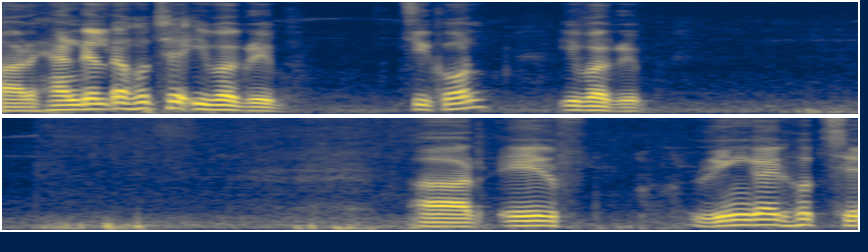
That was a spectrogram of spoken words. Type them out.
আর হ্যান্ডেলটা হচ্ছে ইভাগ্রিপ চিকন ইভাগ্রিপ আর এর রিং গাইড হচ্ছে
